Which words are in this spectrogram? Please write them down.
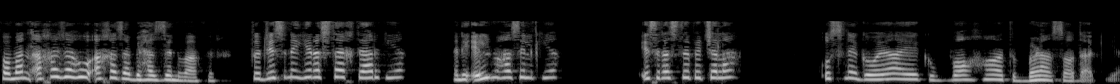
فمن اخذ اخذ بحزن وافر۔ تو جس نے یہ رستہ اختیار کیا یعنی علم حاصل کیا، اس رستے پہ چلا، اس نے گویا ایک بہت بڑا سودا کیا۔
